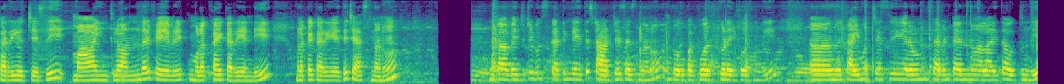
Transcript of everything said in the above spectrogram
కర్రీ వచ్చేసి మా ఇంట్లో అందరి ఫేవరెట్ ములక్కాయ కర్రీ అండి. ములక్కాయ కర్రీ అయితే చేస్తున్నాను. ఇంకా వెజిటేబుల్స్ కటింగ్ అయితే స్టార్ట్ చేసేస్తున్నాను. ఇంకొక పక్క వర్క్ కూడా అయిపోతుంది. టైం వచ్చేసి అరౌండ్ సెవెన్ టెన్ అలా అయితే అవుతుంది.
